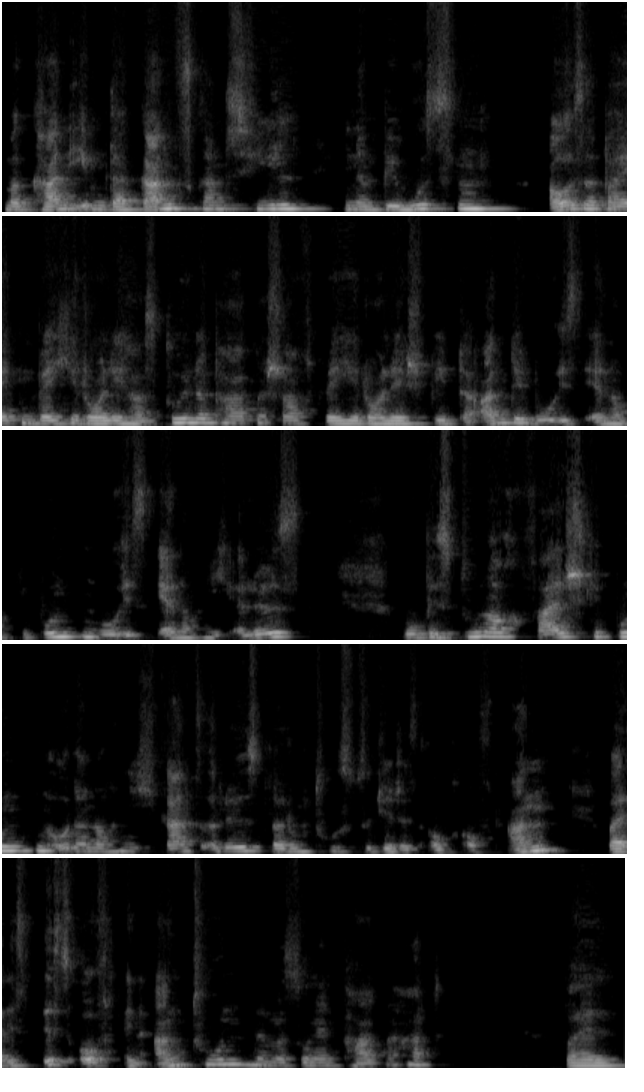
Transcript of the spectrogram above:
man kann eben da ganz, ganz viel in einem bewussten ausarbeiten, welche Rolle hast du in der Partnerschaft, welche Rolle spielt der andere, wo ist er noch gebunden, wo ist er noch nicht erlöst, wo bist du noch falsch gebunden oder noch nicht ganz erlöst, warum tust du dir das auch oft an, weil es ist oft ein Antun, wenn man so einen Partner hat, weil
